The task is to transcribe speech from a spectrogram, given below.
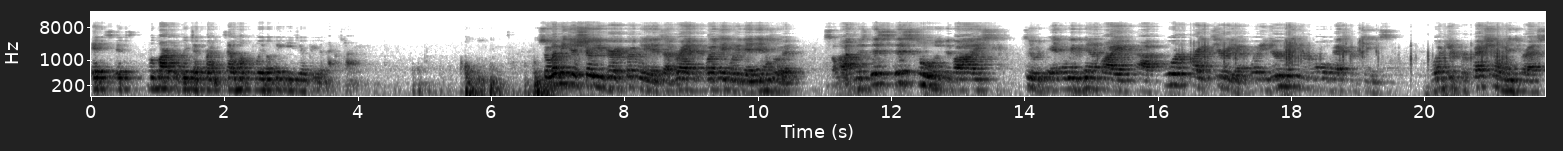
it's, it's remarkably different, so hopefully it'll be easier for you the next time. So let me just show you very quickly, as uh, Brad was able to get into it. Uh, This, this, this tool was devised to, and we've identified uh, four criteria. What is your major role of expertise? What's your professional interest?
